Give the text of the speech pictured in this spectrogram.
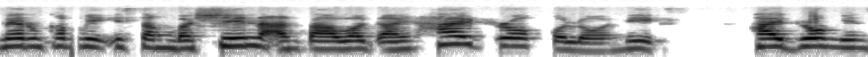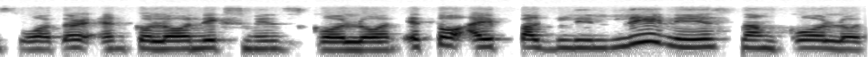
meron kami isang machine na ang tawag ay hydrocolonics. Hydro means water and colonics means colon. Ito ay paglilinis ng colon,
